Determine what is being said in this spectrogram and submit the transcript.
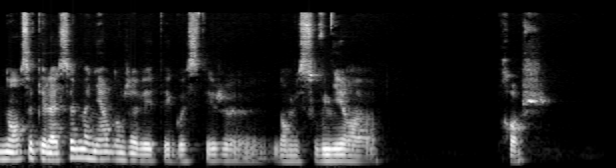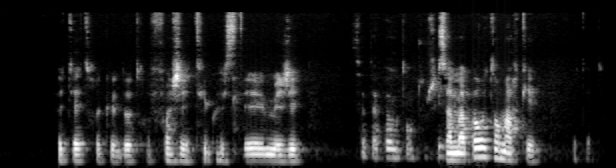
non, c'était la seule manière dont j'avais été ghosté je, dans mes souvenirs euh, proches. Peut-être que d'autres fois j'ai été ghosté, mais j'ai... Ça t'a pas autant touché. ça m'a pas autant marqué, peut-être.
